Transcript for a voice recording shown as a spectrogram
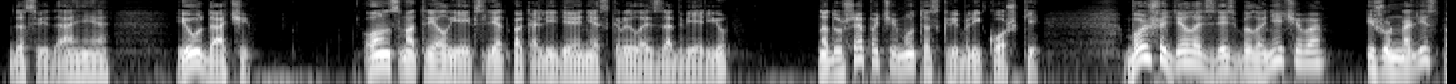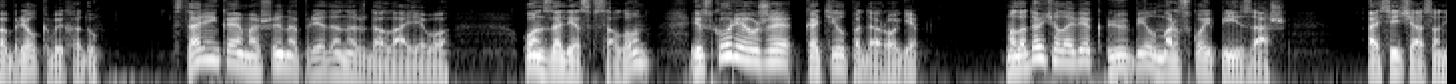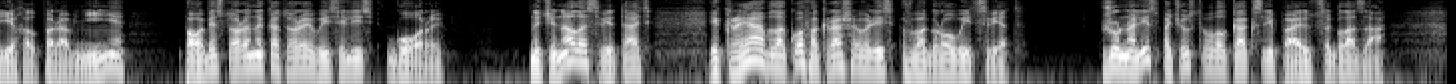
«До свидания и удачи». Он смотрел ей вслед, пока Лидия не скрылась за дверью. На душе почему-то скребли кошки. Больше делать здесь было нечего, и журналист побрел к выходу. Старенькая машина преданно ждала его. Он залез в салон и вскоре уже катил по дороге. Молодой человек любил морской пейзаж, а сейчас он ехал по равнине, по обе стороны которой высились горы. Начинало светать, и края облаков окрашивались в багровый цвет. Журналист почувствовал, как слепаются глаза.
